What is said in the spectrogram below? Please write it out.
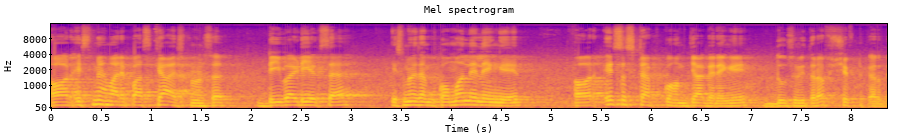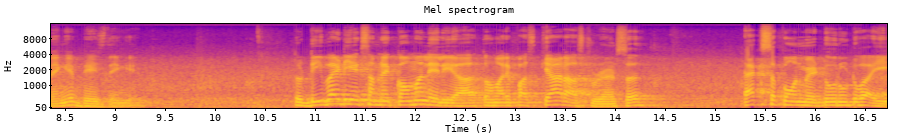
और इसमें हमारे पास क्या है students d by d x है। इसमें से हम कॉमन ले लेंगे और इस स्टेप को हम क्या करेंगे? दूसरी तरफ़ शिफ्ट कर देंगे, भेज देंगे। तो डी बाई डी एक्स हमने कॉमन ले लिया तो हमारे पास क्या रहा स्टूडेंट्स एक्स अपॉन में टू रूट वाई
